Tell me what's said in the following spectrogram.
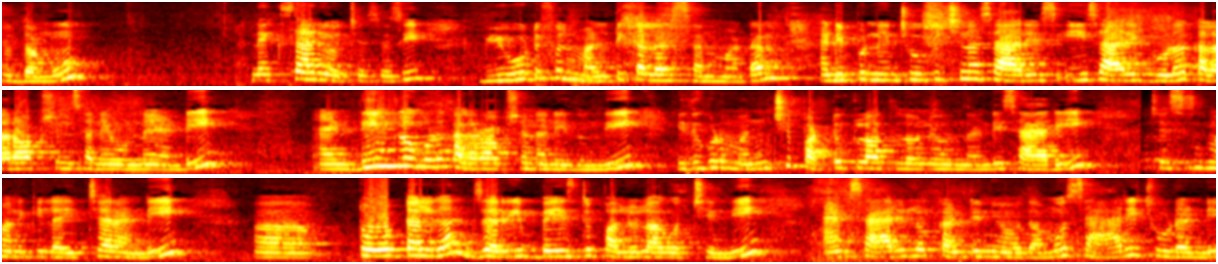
చూద్దాము. నెక్స్ట్ శారీ వచ్చేసేసి బ్యూటిఫుల్ మల్టీ కలర్స్ అనమాట అండ్ ఇప్పుడు నేను చూపించిన శారీస్ ఈ శారీకి కూడా కలర్ ఆప్షన్స్ అనేవి ఉన్నాయండి. అండ్ దీంట్లో కూడా కలర్ ఆప్షన్ అనేది ఉంది. ఇది కూడా మంచి పట్టు క్లాత్లోనే ఉందండి శారీ. వచ్చేసి మనకి ఇలా ఇచ్చారండి. టోటల్గా జరీ బేస్డ్ పళ్ళు లాగా వచ్చింది. అండ్ శారీలో కంటిన్యూ అవుదాము. శారీ చూడండి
